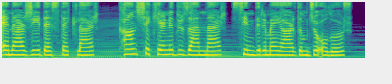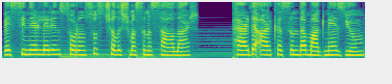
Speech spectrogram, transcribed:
Enerjiyi destekler, kan şekerini düzenler, sindirime yardımcı olur ve sinirlerin sorunsuz çalışmasını sağlar. Perde arkasında magnezyum,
